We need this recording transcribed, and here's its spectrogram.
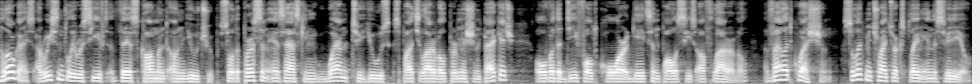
Hello guys, I recently received this comment on YouTube. So the person is asking when to use Spatie Laravel permission package over the default core gates and policies of Laravel. Valid question. So let me try to explain in this video.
